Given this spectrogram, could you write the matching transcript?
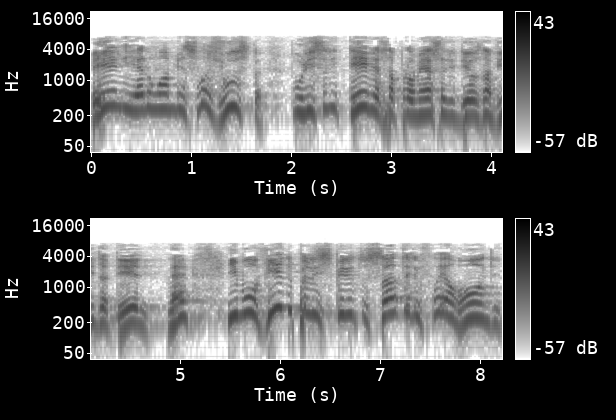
Ele era uma pessoa justa, por isso ele teve essa promessa de Deus na vida dele, né? E movido pelo Espírito Santo, ele foi aonde?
